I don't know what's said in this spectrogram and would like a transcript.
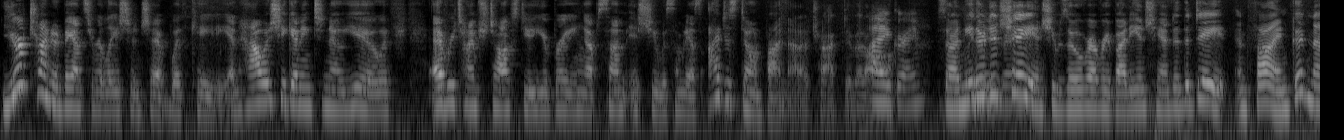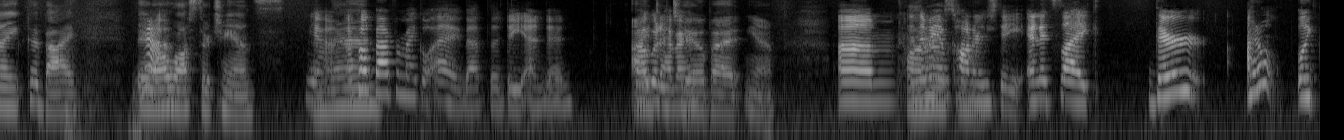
you're trying to advance a relationship with Katie, and how is she getting to know you if every time she talks to you, you're bringing up some issue with somebody else? I just don't find that attractive at all. I agree. So neither did Completely she, and she was over everybody, and she ended the date, and fine, good night, goodbye. They Yeah. all lost their chance. Yeah, I felt bad for Michael A. that the date ended. I whatever. do too, but yeah. Um, and then we have Connor's Connor's date, and it's like they're I don't like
